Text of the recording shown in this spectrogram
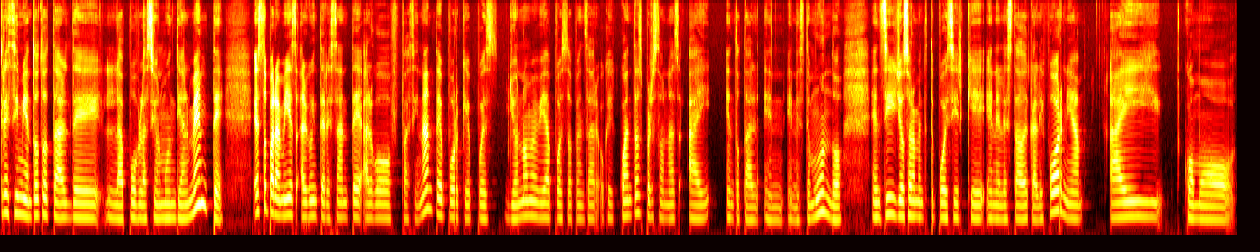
crecimiento total de la población mundialmente. Esto para mí es algo interesante, algo fascinante, porque pues yo no me había puesto a pensar, ok, ¿cuántas personas hay en total en, en este mundo? En sí, yo solamente te puedo decir que en el estado de California hay como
